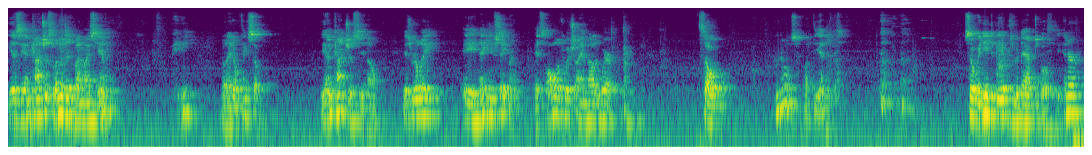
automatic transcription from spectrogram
is the unconscious limited by my skin? Maybe, but I don't think so. The unconscious, you know, is really a negative statement. It's all of which I am not aware. So, who knows what the end is? So, we need to be able to adapt to both the inner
